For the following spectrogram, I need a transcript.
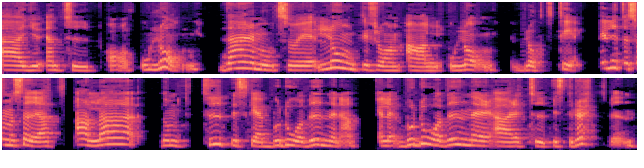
är ju en typ av oolong. Däremot så är långt ifrån all oolong blått te. Det är lite som att säga att alla de typiska bordeauxvinerna, eller bordeauxviner är ett typiskt rött vin,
